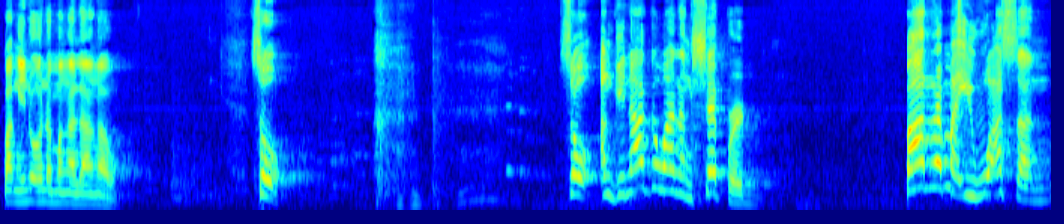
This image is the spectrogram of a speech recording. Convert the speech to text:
Panginoon ng mga langaw. So, so ang ginagawa ng shepherd, para maiwasan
